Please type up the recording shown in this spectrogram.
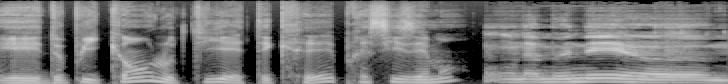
Et depuis quand l'outil a été créé précisément? On a mené euh,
